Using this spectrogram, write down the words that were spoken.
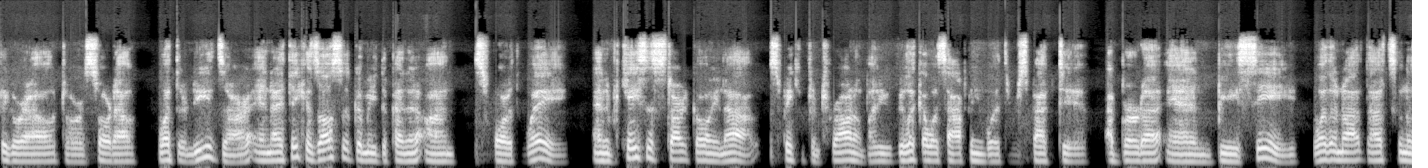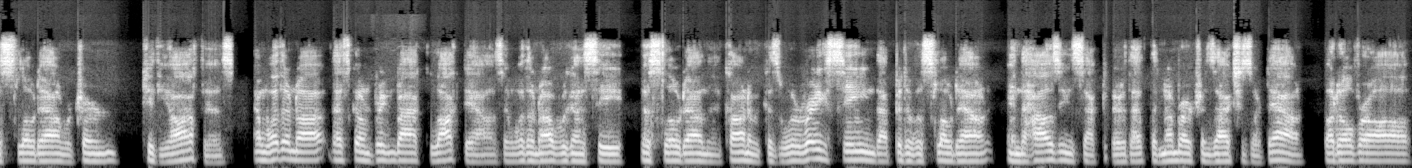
figure out or sort out what their needs are. And I think it's also going to be dependent on this fourth wave and if cases start going up, speaking from Toronto, but if you look at what's happening with respect to Alberta and BC, whether or not that's going to slow down return to the office, and whether or not that's going to bring back lockdowns, and whether or not we're going to see a slowdown in the economy, because we're already seeing that bit of a slowdown in the housing sector, that the number of transactions are down, but overall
